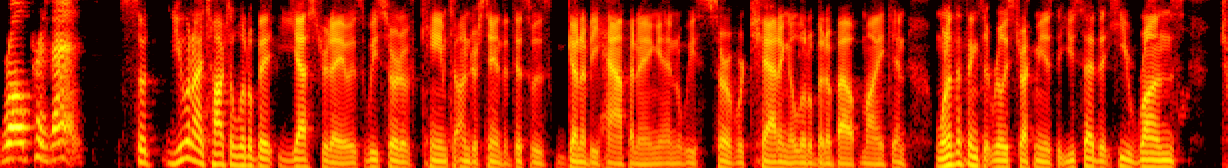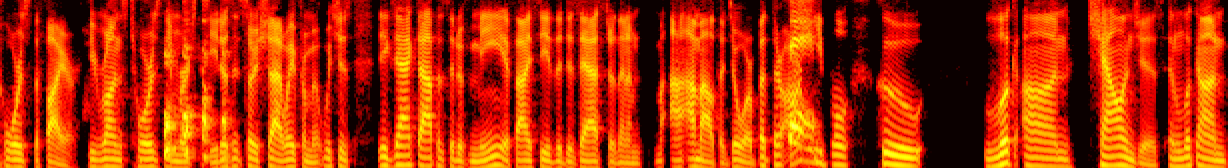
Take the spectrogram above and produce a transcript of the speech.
role presents so you and I talked a little bit yesterday as we sort of came to understand that this was going to be happening, and we sort of were chatting a little bit about Mike. And one of the things that really struck me is that you said that he runs towards the fire. He runs towards the emergency. he doesn't sort of shy away from it, which is the exact opposite of me. If I see the disaster, then I'm I'm out the door. But there are people who look on challenges and look on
